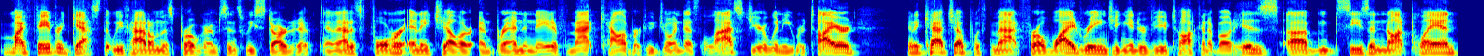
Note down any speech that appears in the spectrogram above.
my favorite guest that we've had on this program since we started it, and that is former NHLer and Brandon native Matt Calvert, who joined us last year when he retired. I'm going to catch up with Matt for a wide ranging interview talking about his um, season not playing,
